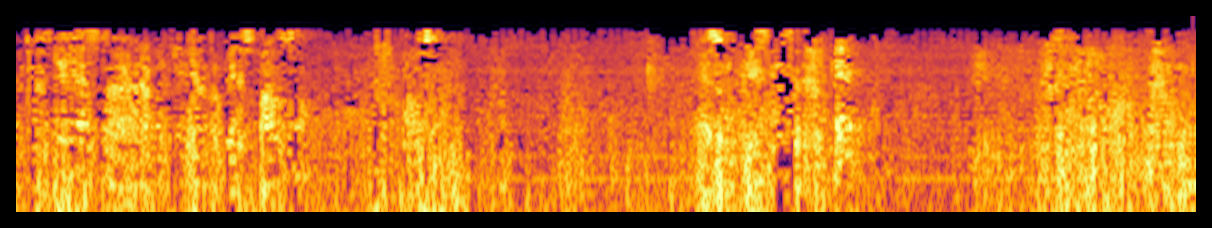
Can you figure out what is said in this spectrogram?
Entonces, ¿qué es arrepentimiento que es un business del qué? El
